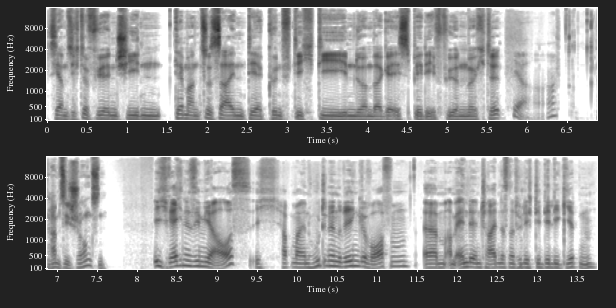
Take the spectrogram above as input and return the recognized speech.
Sie haben sich dafür entschieden, der Mann zu sein, der künftig die Nürnberger SPD führen möchte. Ja. Haben Sie Chancen? Ich rechne sie mir aus. Ich habe meinen Hut in den Ring geworfen. Ähm, am Ende entscheiden das natürlich die Delegierten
